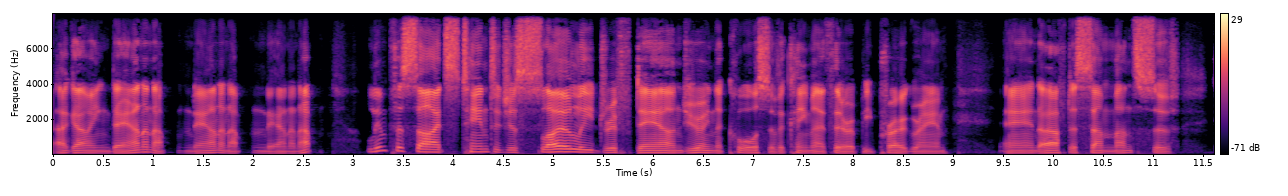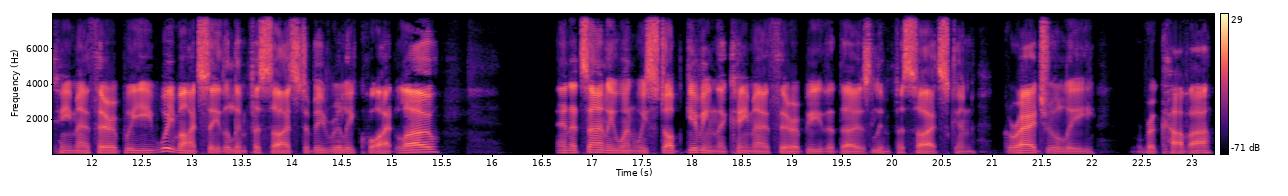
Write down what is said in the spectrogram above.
are going down and up and down and up and down and up. Lymphocytes tend to just slowly drift down during the course of a chemotherapy program. And after some months of chemotherapy, we might see the lymphocytes to be really quite low. And it's only when we stop giving the chemotherapy that those lymphocytes can gradually recover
